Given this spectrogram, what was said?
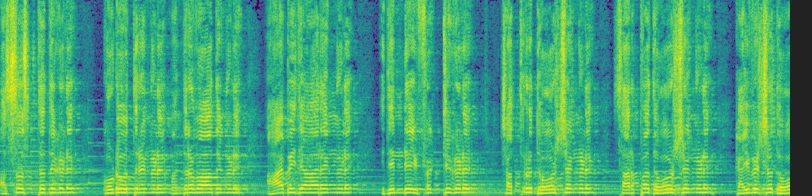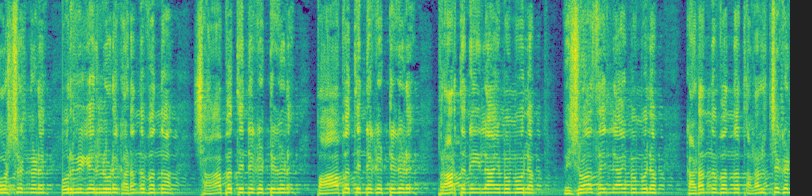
അസ്വസ്ഥതകൾ കൊടുത്തരങ്ങൾ മന്ത്രവാദങ്ങൾ ആഭിചാരങ്ങൾ ഇതിന്റെ ഇഫക്റ്റുകൾ ശത്രുദോഷങ്ങൾ സർപ്പദോഷങ്ങൾ കൈവശ ദോഷങ്ങൾ പൂർവികരിലൂടെ കടന്നു വന്ന ശാപത്തിന്റെ കെട്ടുകൾ പാപത്തിന്റെ കെട്ടുകൾ പ്രാർത്ഥനയില്ലായ്മ മൂലം വിശ്വാസമില്ലായ്മ മൂലം കടന്നു വന്ന തളർച്ചകൾ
